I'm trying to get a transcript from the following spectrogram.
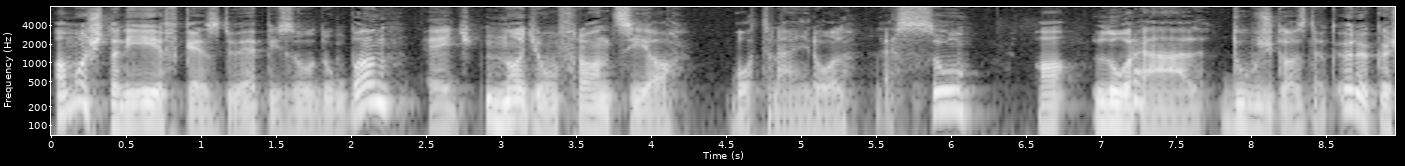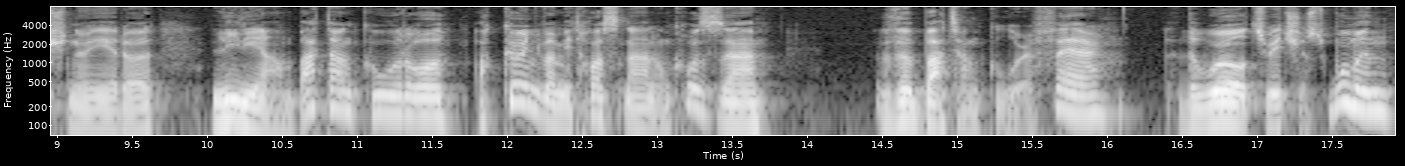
A mostani évkezdő epizódunkban egy nagyon francia botrányról lesz szó, a L'Oréal dúsgazdag örökösnőjéről, Lilian Batancourtról. A könyv, amit használunk hozzá, The Batancourt Affair, The World's Richest Woman,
